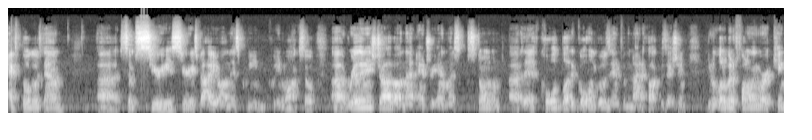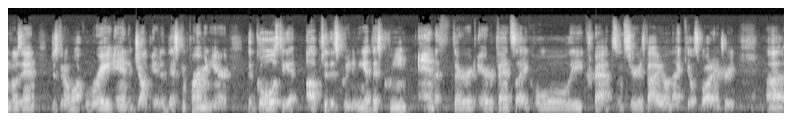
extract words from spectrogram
X-Bow goes down. Uh, some serious, serious value on this queen queen walk. So uh, really nice job on that entry endless. Stone, uh, the cold-blooded golem goes in from the 9 o'clock position. Doing a little bit of funneling work. King goes in. Just to walk right in and jump into this compartment here. The goal is to get up to this queen. If you get this queen and a third air defense, like holy crap, some serious value on that kill squad entry. Uh,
